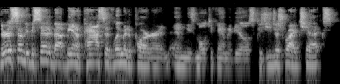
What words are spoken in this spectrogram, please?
there is something to be said about being a passive limited partner in, in these multifamily deals because you just write checks,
